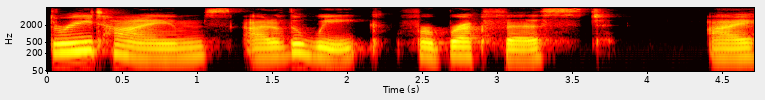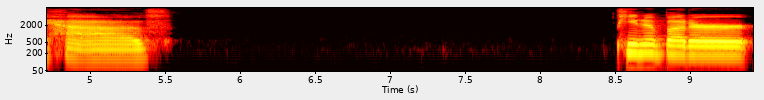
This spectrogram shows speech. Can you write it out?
three times out of the week for breakfast, I have peanut butter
